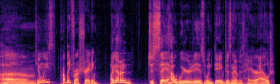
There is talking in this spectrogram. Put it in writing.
Um, Can we probably frustrating. I gotta just say how weird it is when Dave doesn't have his hair out. Like,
